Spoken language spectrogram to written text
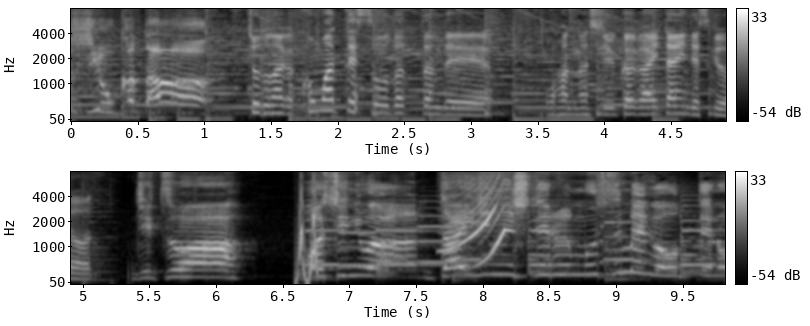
しいお方ちょっとなんか困ってそうだったんでお話伺いたいんですけど実はわしには大事にしてる娘がおっての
